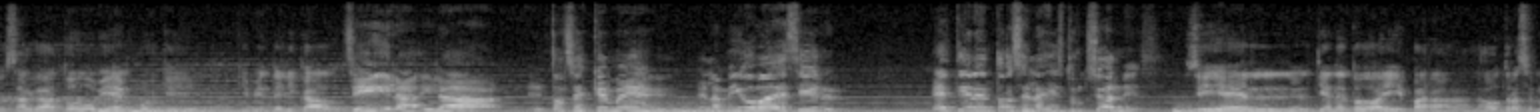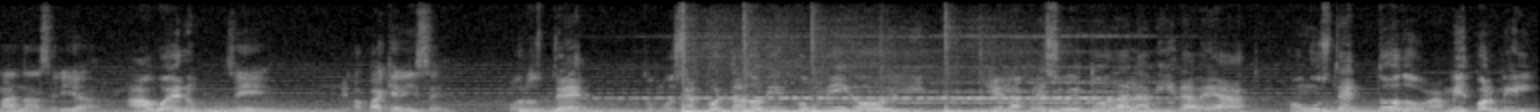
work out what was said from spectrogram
que salga todo bien, porque aquí es bien delicado. Sí, y la, y la... Entonces, ¿qué me... el amigo va a decir? ¿Él tiene entonces las instrucciones? Sí, él, él tiene todo ahí para la otra semana, sería. Ah, bueno. Sí. Papá, ¿qué dice? Por usted, como se ha portado bien conmigo y, y el aprecio de toda la vida, vea, con usted todo, a mil por mil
